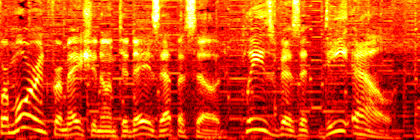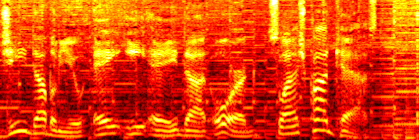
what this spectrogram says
For more information on today's episode, please visit dlgwaea.org slash podcast.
